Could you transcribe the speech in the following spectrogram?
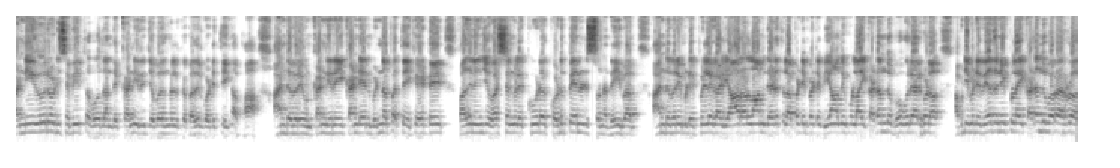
கண்ணீரோடு செபித்த போது அந்த கண்ணீர் ஜபங்களுக்கு பதில் கொடுத்தீங்கப்பா. ஆண்டவரை உன் கண்ணீரை கண்டேன் விண்ணப்பத்தை கேட்டேன். பதினஞ்சு வருஷங்களுக்கு கூட கொடுப்பேன் என்று சொன்ன தெய்வம். ஆண்டவரை உடைய பிள்ளைகள் யாரெல்லாம் இந்த இடத்துல அப்படிப்பட்ட வியாதிக்குள்ளாய் கடந்து போகிறார்களோ அப்படிப்பட்ட வேதனைக்குள்ளாய் கடந்து வரார்களோ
